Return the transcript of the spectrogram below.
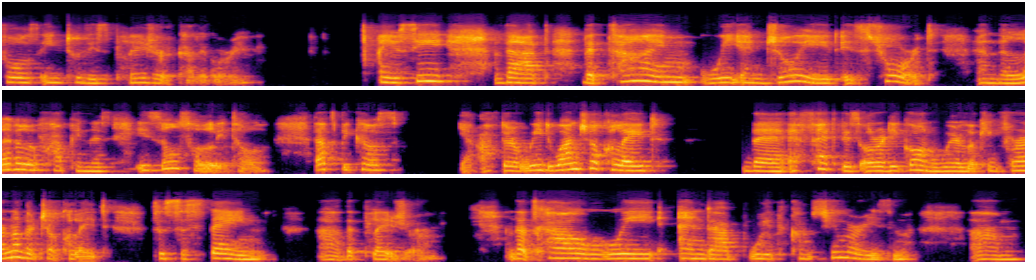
falls into this pleasure category. You see that the time we enjoy it is short and the level of happiness is also little. That's because yeah, after we eat one chocolate, the effect is already gone. We're looking for another chocolate to sustain uh, the pleasure. And that's how we end up with consumerism um,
